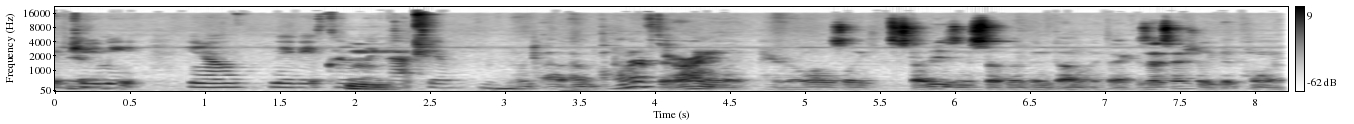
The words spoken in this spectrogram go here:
they're treating me. You know, maybe it's kind of Hmm. like that too. I, I wonder if there are any like parallels, like studies and stuff that have been done like that, because that's actually a good point.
